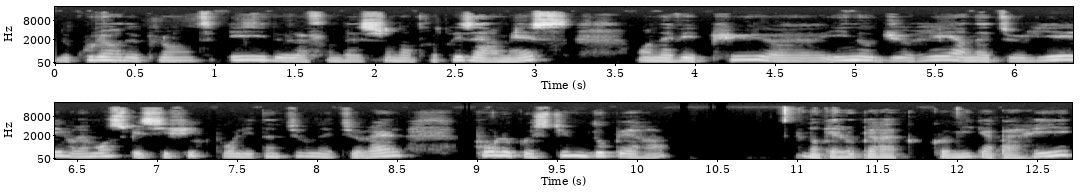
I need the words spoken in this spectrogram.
de Couleurs de Plantes et de la fondation d'entreprise Hermès, on avait pu euh, inaugurer un atelier vraiment spécifique pour les teintures naturelles pour le costume d'opéra donc à l'Opéra Comique à Paris.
